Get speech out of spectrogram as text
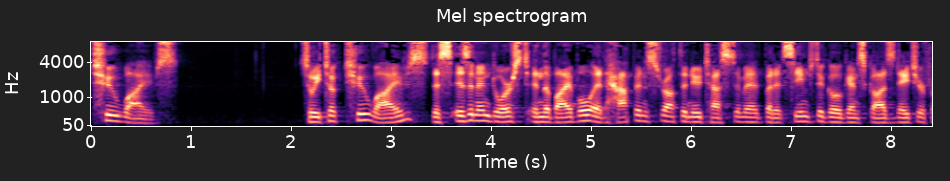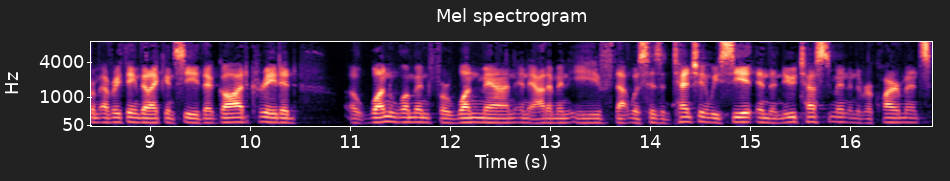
two wives. So he took two wives. This isn't endorsed in the Bible. It happens throughout the New Testament, but it seems to go against God's nature from everything that I can see that God created uh, one woman for one man in Adam and Eve. That was his intention. We see it in the New Testament in the requirements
